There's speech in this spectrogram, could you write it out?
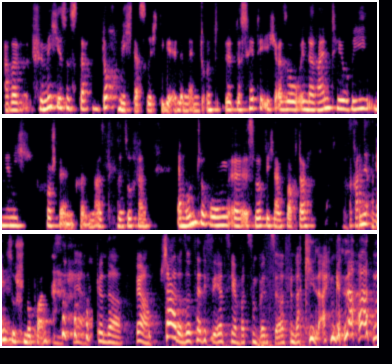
aber für mich ist es da doch nicht das richtige Element und äh, das hätte ich also in der reinen Theorie mir nicht vorstellen können. Also insofern Ermunterung äh, ist wirklich einfach da ran einzuschnuppern. Ja, genau. Ja, schade, sonst hätte ich Sie jetzt hier mal zum Windsurfen nach Kiel eingeladen.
